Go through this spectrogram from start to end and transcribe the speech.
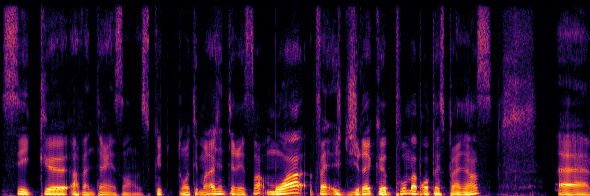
c'est que. Enfin, intéressant. Ce que ton témoignage est intéressant. Moi, enfin, je dirais que pour ma propre expérience, euh,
